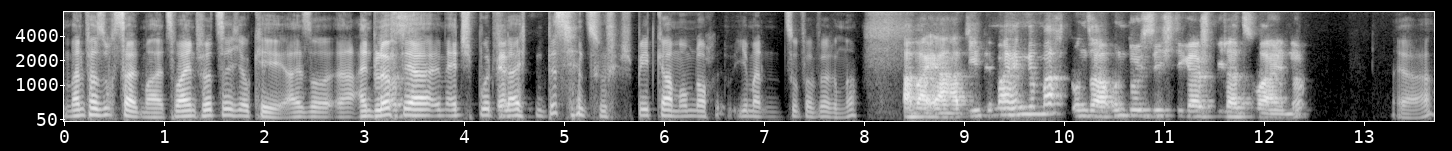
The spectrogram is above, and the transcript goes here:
Man versucht es halt mal. 42, okay. Also äh, ein Bluff, der im Endspurt ja. vielleicht ein bisschen zu spät kam, um noch jemanden zu verwirren. Ne? Aber er hat ihn immerhin gemacht, unser undurchsichtiger Spieler 2, ne? Ja,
